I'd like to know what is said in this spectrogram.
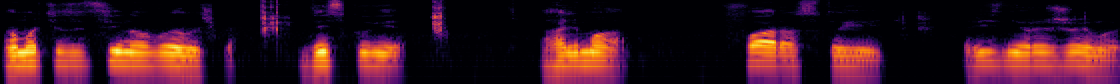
Амортизаційна вилочка, дискові гальма, фара стоїть, різні режими.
